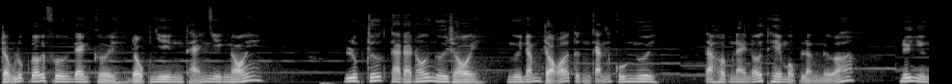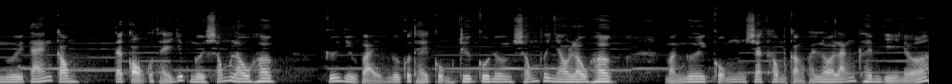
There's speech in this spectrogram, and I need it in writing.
trong lúc đối phương đang cười, đột nhiên thản nhiên nói: "Lúc trước ta đã nói ngươi rồi, ngươi nắm rõ tình cảnh của ngươi, ta hôm nay nói thêm một lần nữa, nếu như ngươi tán công, ta còn có thể giúp ngươi sống lâu hơn, cứ như vậy ngươi có thể cùng Trương cô nương sống với nhau lâu hơn, mà ngươi cũng sẽ không cần phải lo lắng thêm gì nữa."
